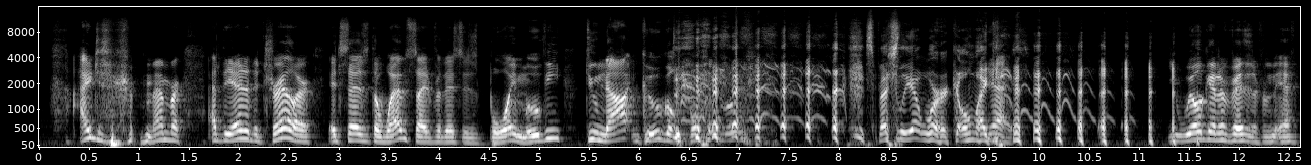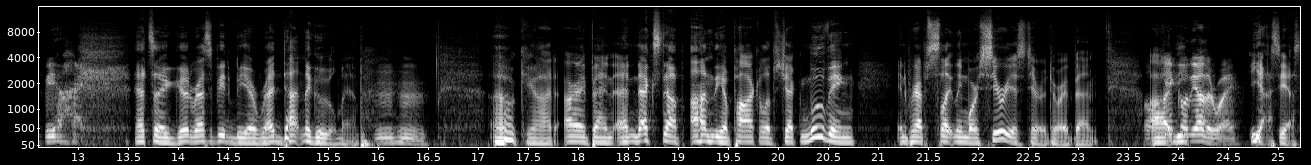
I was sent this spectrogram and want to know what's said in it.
I just remember at the end of the trailer it says the website for this is Boy Movie. Do not Google Boy Movie. especially at work oh my god you will get a visit from the FBI. that's a good recipe to be a red dot in a google map mm-hmm. Oh god. All right ben uh, next up on the apocalypse check moving in perhaps slightly more serious territory ben Well, Uh, can't go the other way. Yes, yes.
